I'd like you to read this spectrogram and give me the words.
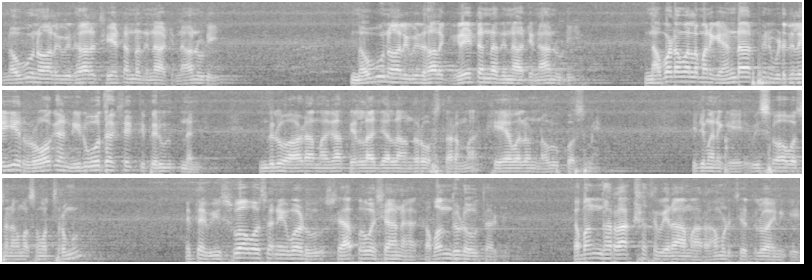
నవ్వు నాలుగు విధాలు చేయటన్నది నాటి నానుడి. నవ్వు నాలుగు విధాల గ్రేట్ అన్నది నాటి నానుడి. నవ్వడం వల్ల మనకి ఎండార్ఫిన్ విడుదలయ్యి రోగ నిరోధక శక్తి పెరుగుతుందండి. ఇందులో ఆడ మగ పిల్ల జల్ల అందరూ వస్తారమ్మా కేవలం నవ్వు కోసమే. ఇది మనకి విశ్వావసనామ సంవత్సరము. అయితే విశ్వావస అనేవాడు శాపవశాన కబంధుడు అవుతాడు కబంధ రాక్షస విరామ రాముడి చేతిలో ఆయనకి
